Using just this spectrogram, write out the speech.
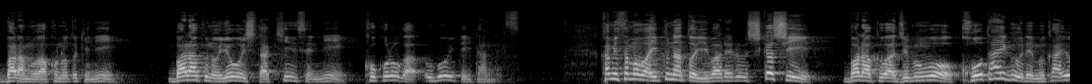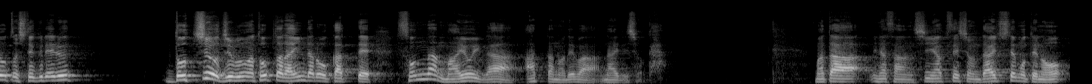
バラムはこの時にバラクの用意した金銭に心が動いていたんです。神様は行くなと言われる。しかしバラクは自分を好待遇で迎えようとしてくれる。どっちを自分は取ったらいいんだろうかってそんな迷いがあったのではないでしょうか。また皆さん新約聖書の第一手モての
